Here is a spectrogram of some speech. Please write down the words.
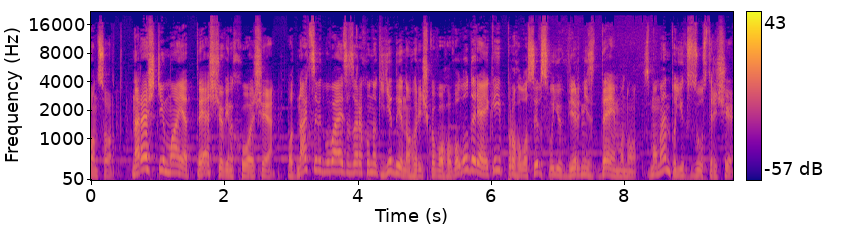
Консорт. Нарешті має те, що він хоче. Однак це відбувається за рахунок єдиного річкового володаря, який проголосив свою вірність Деймону з моменту їх зустрічі.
